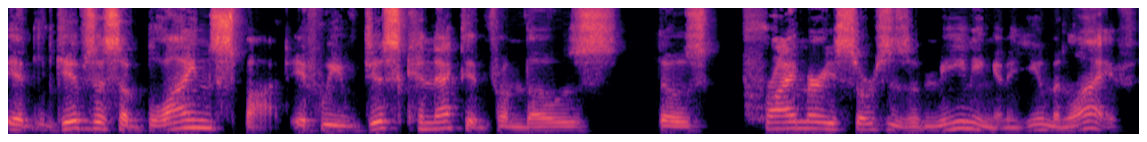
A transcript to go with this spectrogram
it gives us a blind spot if we've disconnected from those those primary sources of meaning in a human life.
